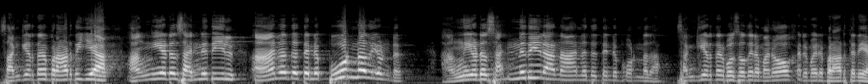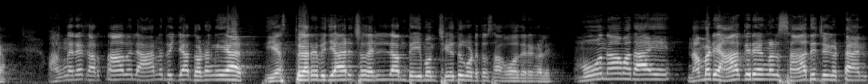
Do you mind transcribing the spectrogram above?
സങ്കീർത്തനം പ്രാർത്ഥിക്കുക അങ്ങയുടെ സന്നിധിയിൽ ആനന്ദത്തിന്റെ പൂർണതയുണ്ട്. അങ്ങയുടെ സന്നിധിയിലാണ് ആനന്ദത്തിന്റെ പൂർണത. സങ്കീർത്തന പുസ്തകത്തിലെ മനോഹരമായ പ്രാർത്ഥനയാണ് അങ്ങനെ കർത്താവിൽ ആനന്ദിക്കാൻ തുടങ്ങിയാൽ യസ്തുവരെ വിചാരിച്ചതെല്ലാം ദൈവം ചെയ്തു കൊടുത്ത സഹോദരങ്ങളെ. മൂന്നാമതായി നമ്മുടെ ആഗ്രഹങ്ങൾ സാധിച്ചു കിട്ടാൻ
